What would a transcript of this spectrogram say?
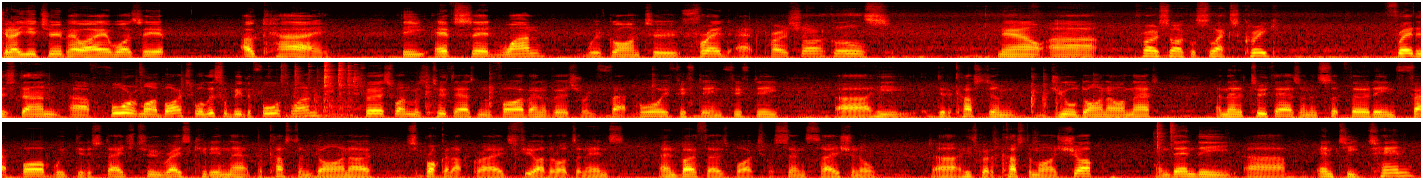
G'day YouTube, how are you? Wozza here. Okay, the FZ1, we've gone to Fred at Pro Cycles. Now, uh, Pro Cycle Slacks Creek. Fred has done uh, four of my bikes. Well, this will be the fourth one. First one was 2005 anniversary Fat Boy 1550. Uh, he did a custom dual dyno on that and then a 2013 Fat Bob we did a stage 2 race kit in that the custom dyno sprocket upgrades a few other odds and ends. And both those bikes were sensational. Uh, he's got a customized shop. And then the uh, MT10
